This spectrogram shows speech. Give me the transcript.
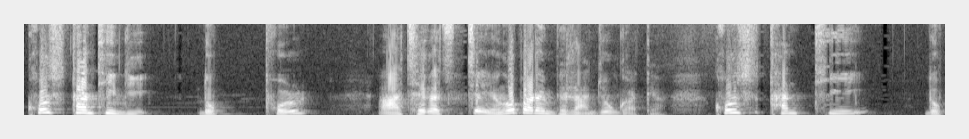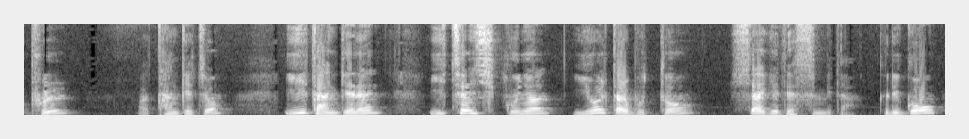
콘스탄티노폴 아 제가 진짜 영어 발음이 별로 안 좋은 것 같아요. 콘스탄티노플 단계죠. 이 단계는 2019년 2월 달부터 시작이 됐습니다. 그리고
